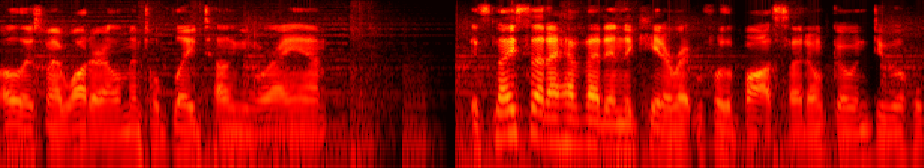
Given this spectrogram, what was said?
Oh, there's my water elemental blade telling me where I am. It's nice that I have that indicator right before the boss, so I don't go and do a whole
